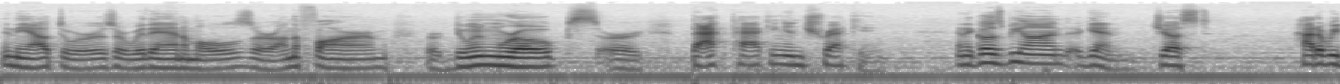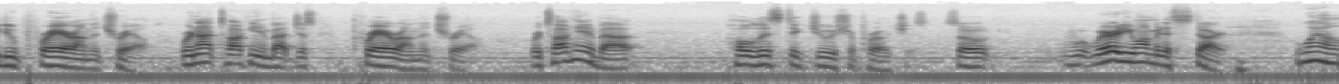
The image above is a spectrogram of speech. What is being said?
in the outdoors or with animals or on the farm or doing ropes or backpacking and trekking. And it goes beyond, again, just how do we do prayer on the trail. We're not talking about just prayer on the trail. We're talking about holistic Jewish approaches. So, where do you want me to start? Well,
